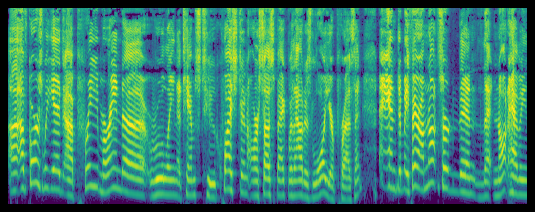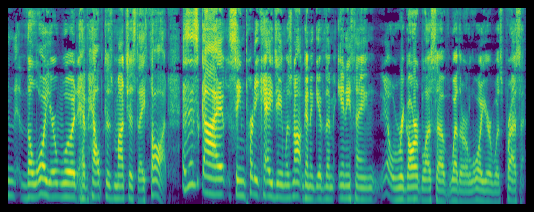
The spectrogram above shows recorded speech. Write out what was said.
Uh, of course, we get uh, pre Miranda ruling attempts to question our suspect without his lawyer present. And to be fair, I'm not certain that not having the lawyer would have helped as much as they thought, as this guy seemed pretty cagey and was not going to give them anything, you know, regardless of whether a lawyer was present.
